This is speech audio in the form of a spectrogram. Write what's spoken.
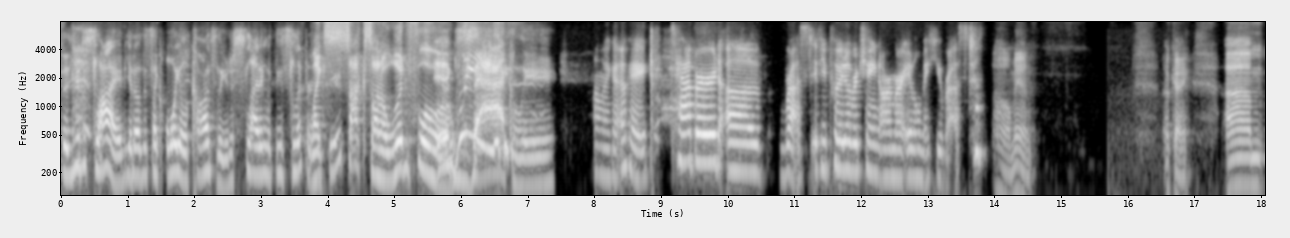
You just slide. You know, it's like oil constantly. You're just sliding with these slippers, Like dude. sucks on a wood floor. Exactly. Oh my god. Okay. Tabard of rust. If you put it over chain armor, it will make you rust. Oh man. Okay. Um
